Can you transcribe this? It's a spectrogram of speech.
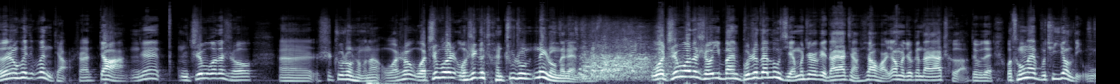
有的人会问调说调啊，你这你直播的时候，嗯，是注重什么呢？我说我直播，我是一个很注重内容的人。我直播的时候一般不是在录节目，就是给大家讲笑话，要么就跟大家扯，对不对？我从来不去要礼物，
